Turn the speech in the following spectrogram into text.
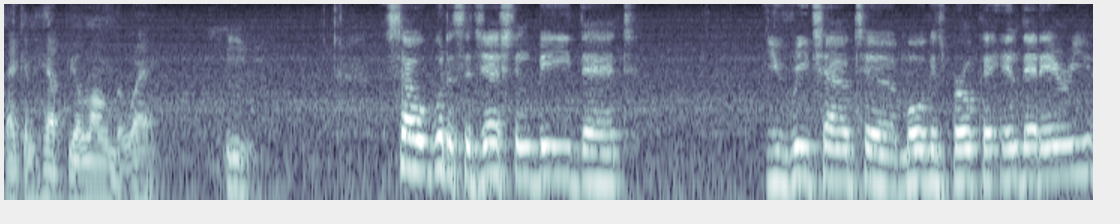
that can help you along the way. So, would a suggestion be that you reach out to a mortgage broker in that area,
